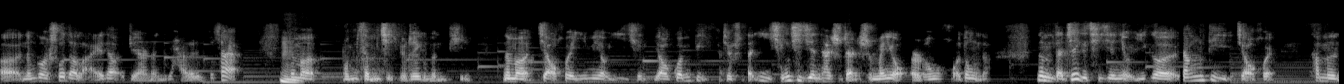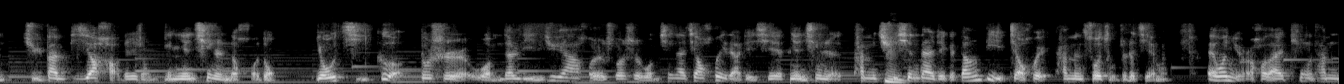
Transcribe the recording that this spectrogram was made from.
呃能够说得来的这样的女孩子不在。那么我们怎么解决这个问题？那么教会因为有疫情要关闭，就是在疫情期间它是暂时没有儿童活动的。那么在这个期间有一个当地教会，他们举办比较好的这种年轻人的活动。有几个都是我们的邻居啊，或者说是我们现在教会的这些年轻人，他们去现在这个当地教会，他们所组织的节目。哎，我女儿后来听了他们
